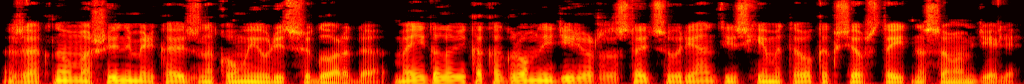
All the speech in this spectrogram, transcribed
За окном машины мелькают знакомые улицы города. В моей голове, как огромное дерево, разрастаются варианты и схемы того, как все обстоит на самом деле.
